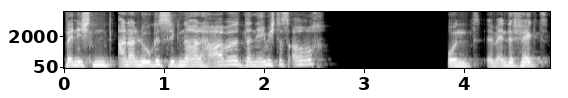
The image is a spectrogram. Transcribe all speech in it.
Wenn ich ein analoges Signal habe, dann nehme ich das auch. Und im Endeffekt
